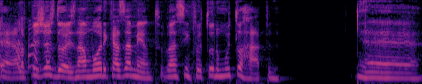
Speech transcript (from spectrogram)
É, ela pediu os dois, namoro e casamento. Mas assim, foi tudo muito rápido. É.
